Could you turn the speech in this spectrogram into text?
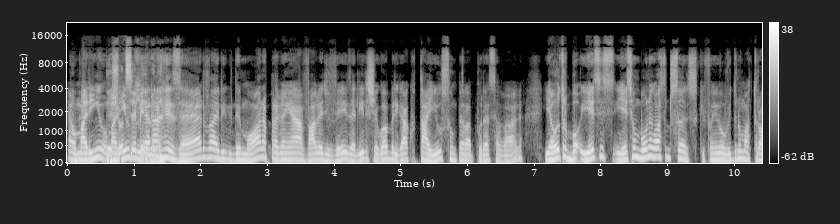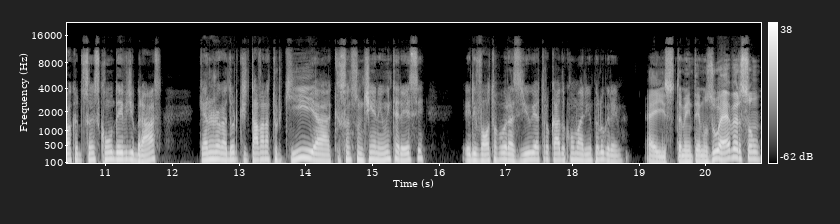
É, o Marinho, o Deixou Marinho que meme, era né? reserva, ele demora pra ganhar a vaga de vez ali, ele chegou a brigar com o Thailson pela, por essa vaga. E, é outro bo- e, esse, e esse é um bom negócio do Santos, que foi envolvido numa troca do Santos com o David Braz, que era um jogador que estava na Turquia, que o Santos não tinha nenhum interesse. Ele volta pro Brasil e é trocado com o Marinho pelo Grêmio. É isso. Também temos o Everson,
